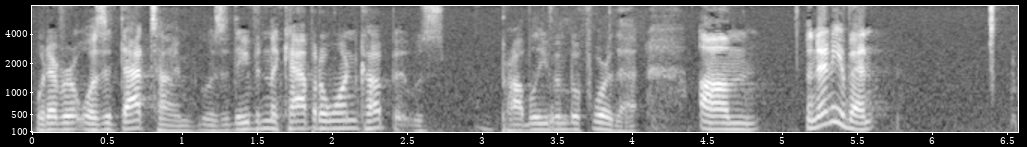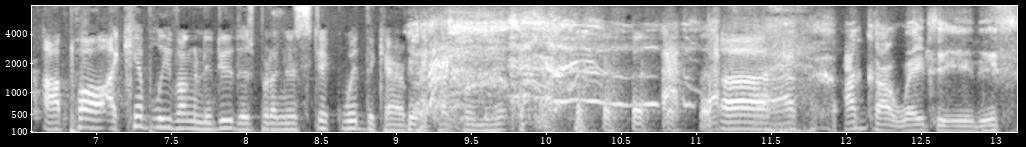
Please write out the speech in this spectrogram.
whatever it was at that time. Was it even the Capital One Cup? It was probably even before that. Um, in any event, uh, Paul, I can't believe I'm going to do this, but I'm going to stick with the Carabao Cup for a minute. Uh, I can't wait to hear this.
